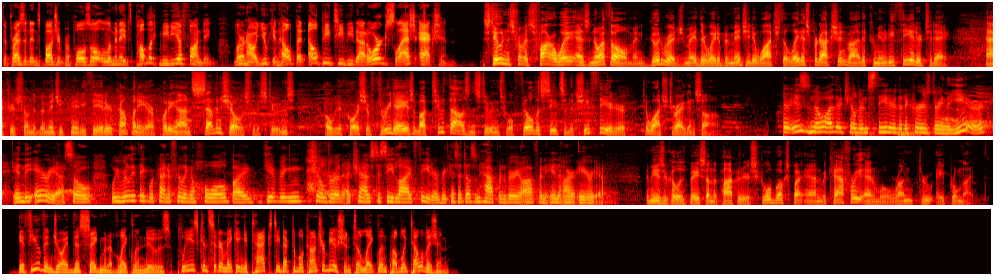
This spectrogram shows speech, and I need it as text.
The president's budget proposal eliminates public media funding. Learn how you can help at lptv.org/action. Students from as far away as Northome and Goodridge made their way to Bemidji to watch the latest production by the Community Theater today. Actors from the Bemidji Community Theater Company are putting on seven shows for the students. Over the course of three days, about 2,000 students will fill the seats of the Chief Theater to watch Dragon Song. There is no other children's theater that occurs during the year in the area, so we really think we're kind of filling a hole by giving children a chance to see live theater because it doesn't happen very often in our area. The musical is based on the popular school books by Anne McCaffrey and will run through April 9th. If you've enjoyed this segment of Lakeland News, please consider making a tax-deductible contribution to Lakeland Public Television.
